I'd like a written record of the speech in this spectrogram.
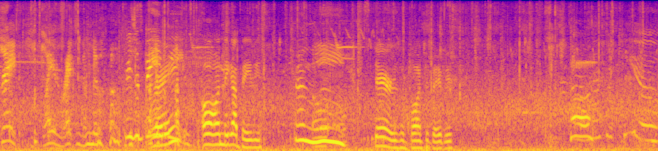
great. Laying right in the middle. There's a baby. Right? Oh, and they got babies. Oh, Mommy. There's a bunch of babies. Oh, they're so cute.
